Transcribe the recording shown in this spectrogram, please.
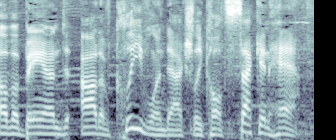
of a band out of Cleveland, actually, called Second Half.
